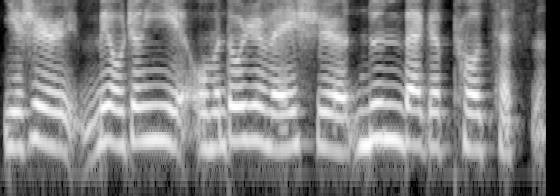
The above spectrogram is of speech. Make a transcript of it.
也是没有争议，我们都认为是 Nürnberg Process，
